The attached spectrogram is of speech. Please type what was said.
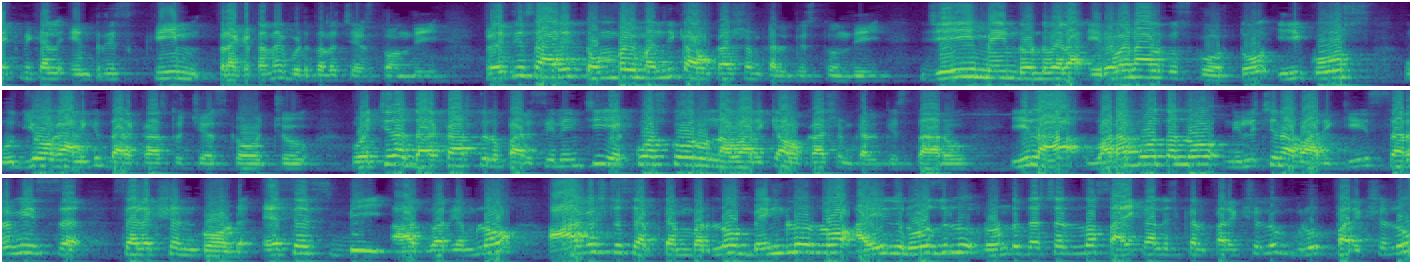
technical entry scheme ప్రకటన విడుదల చేస్తోంది. ప్రతిసారి తొంభై మందికి అవకాశం కల్పిస్తుంది. జేఈ మెయిన్ రెండు వేల ఇరవై నాలుగు స్కోర్తో ఈ కోర్స్ ఉద్యోగానికి దరఖాస్తు చేసుకోవచ్చు. వచ్చిన దరఖాస్తులు పరిశీలించి ఎక్కువ స్కోర్ ఉన్న వారికి అవకాశం కల్పిస్తారు. ఇలా వడబోతలో నిలిచిన వారికి సర్వీస్ సెలక్షన్ బోర్డ్ ఎస్ఎస్బి ఆధ్వర్యంలో ఆగస్టు సెప్టెంబర్లో బెంగళూరులో ఐదు రోజులు రెండు దశల్లో సైకాలజికల్ పరీక్షలు గ్రూప్ పరీక్షలు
